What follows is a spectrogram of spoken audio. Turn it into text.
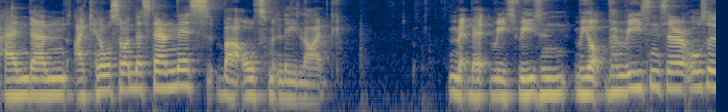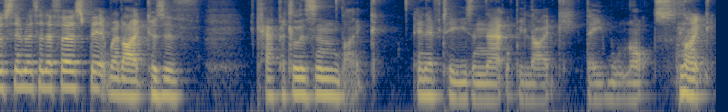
And um, I can also understand this, but ultimately, like reason we the reasons are also similar to the first bit where like because of capitalism like nfts and that will be like they will not like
